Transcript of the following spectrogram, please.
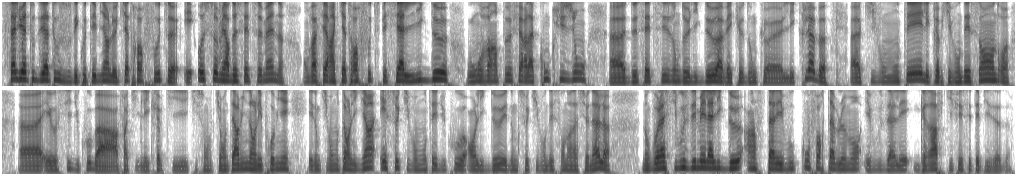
Salut à toutes et à tous, vous écoutez bien le 4h foot et au sommaire de cette semaine, on va faire un 4h foot spécial Ligue 2 où on va un peu faire la conclusion euh, de cette saison de Ligue 2 avec euh, donc euh, les clubs qui vont monter, les clubs qui vont descendre et aussi du coup bah enfin les clubs qui, sont qui ont terminé dans les premiers et donc qui vont monter en Ligue 1 et ceux qui vont monter du coup en Ligue 2 et donc ceux qui vont descendre en National. Donc voilà, si vous aimez la Ligue 2, installez-vous confortablement et vous allez grave kiffer cet épisode.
